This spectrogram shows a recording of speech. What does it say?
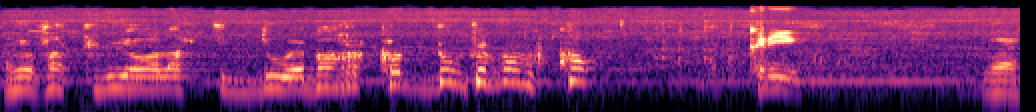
Avevo fatto io la T2, porco due, porco! Cri. Eh.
